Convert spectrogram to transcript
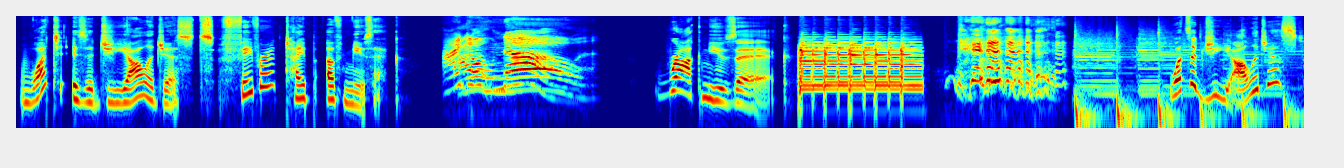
what is a geologist's favorite type of music? I don't know. Rock music. What's a geologist?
